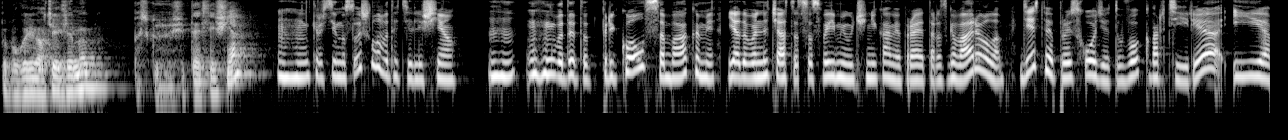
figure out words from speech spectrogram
Pourquoi il est parti avec les meubles Parce que j'ai peut-être les chiens. Мгм. Кристина, слышала вот эти лишья? Мгм. Вот этот прикол с собаками. Я довольно часто со своими учениками про это разговаривала. Действие происходит в квартире, и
